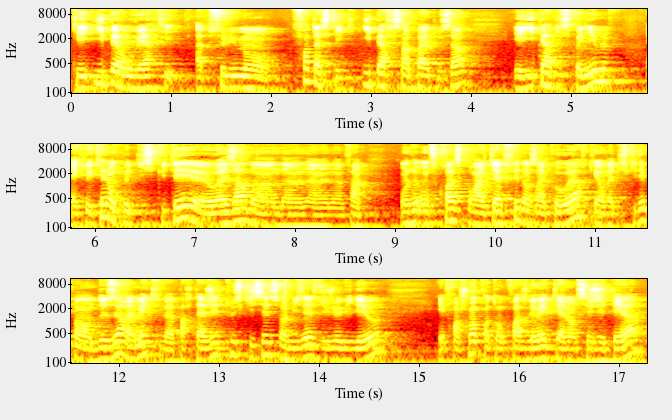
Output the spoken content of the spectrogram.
qui est hyper ouvert, qui est absolument fantastique, hyper sympa et tout ça, et hyper disponible, avec lequel on peut discuter euh, au hasard d'un. Enfin, on, se croise pour un café dans un cowork et on va discuter pendant deux heures, et le mec il va partager tout ce qu'il sait sur le business du jeu vidéo. Et franchement, quand on croise le mec qui a lancé GTA,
